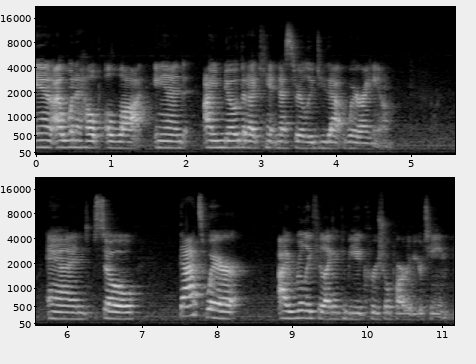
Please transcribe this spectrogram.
and I want to help a lot. And I know that I can't necessarily do that where I am. And so that's where I really feel like I could be a crucial part of your team.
